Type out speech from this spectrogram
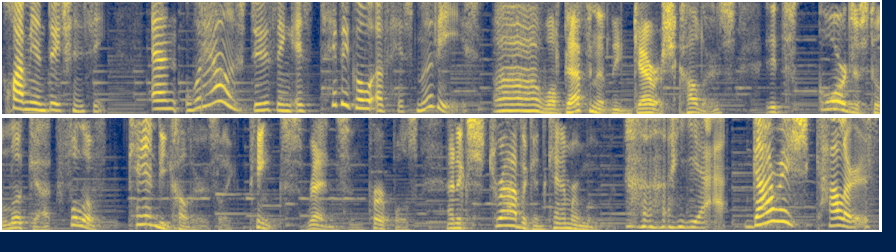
画面对称性。And what else do you think is typical of his movies? Uh, well, definitely garish colors. It's gorgeous to look at, full of candy colors like pinks, reds, and purples, and extravagant camera movement. yeah, garish colors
